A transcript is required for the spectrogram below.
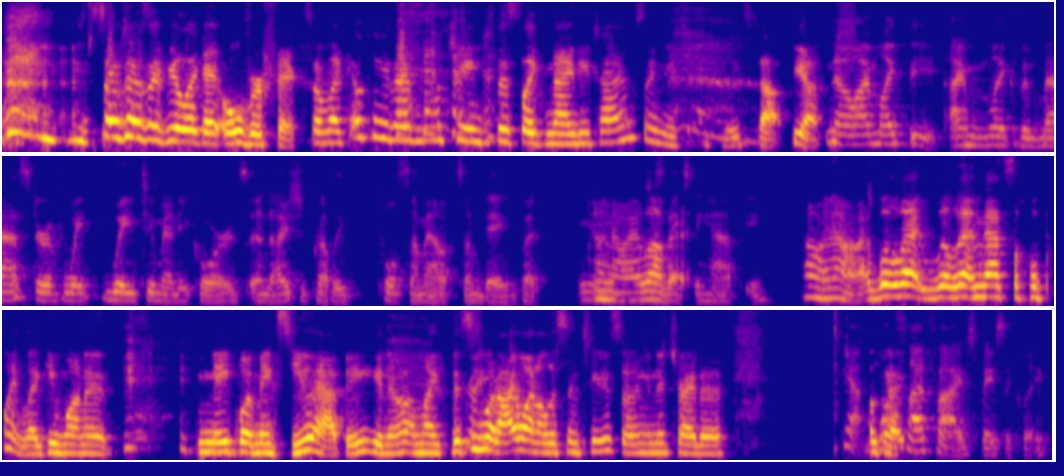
Sometimes I feel like I overfix. I'm like, okay, I've now changed this like 90 times. I need to stop. Yeah. No, I'm like the I'm like the master of way way too many chords, and I should probably pull some out someday. But you know, oh, no, I love it. Makes me happy. Oh no! Well, that well, and that's the whole point. Like you want to make what makes you happy. You know, I'm like, this right. is what I want to listen to, so I'm going to try to. Yeah, okay. more flat fives, basically.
